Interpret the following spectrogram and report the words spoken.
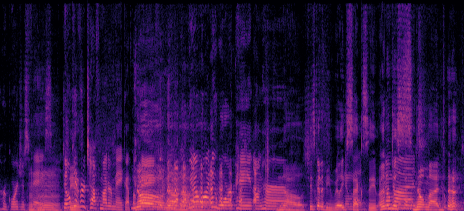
her gorgeous face. Don't She give is- her tough mudder makeup, okay? No, no, no. We don't want any war paint on her. No, she's gonna be really mud. sexy. I'm gonna No do mud. no mud.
